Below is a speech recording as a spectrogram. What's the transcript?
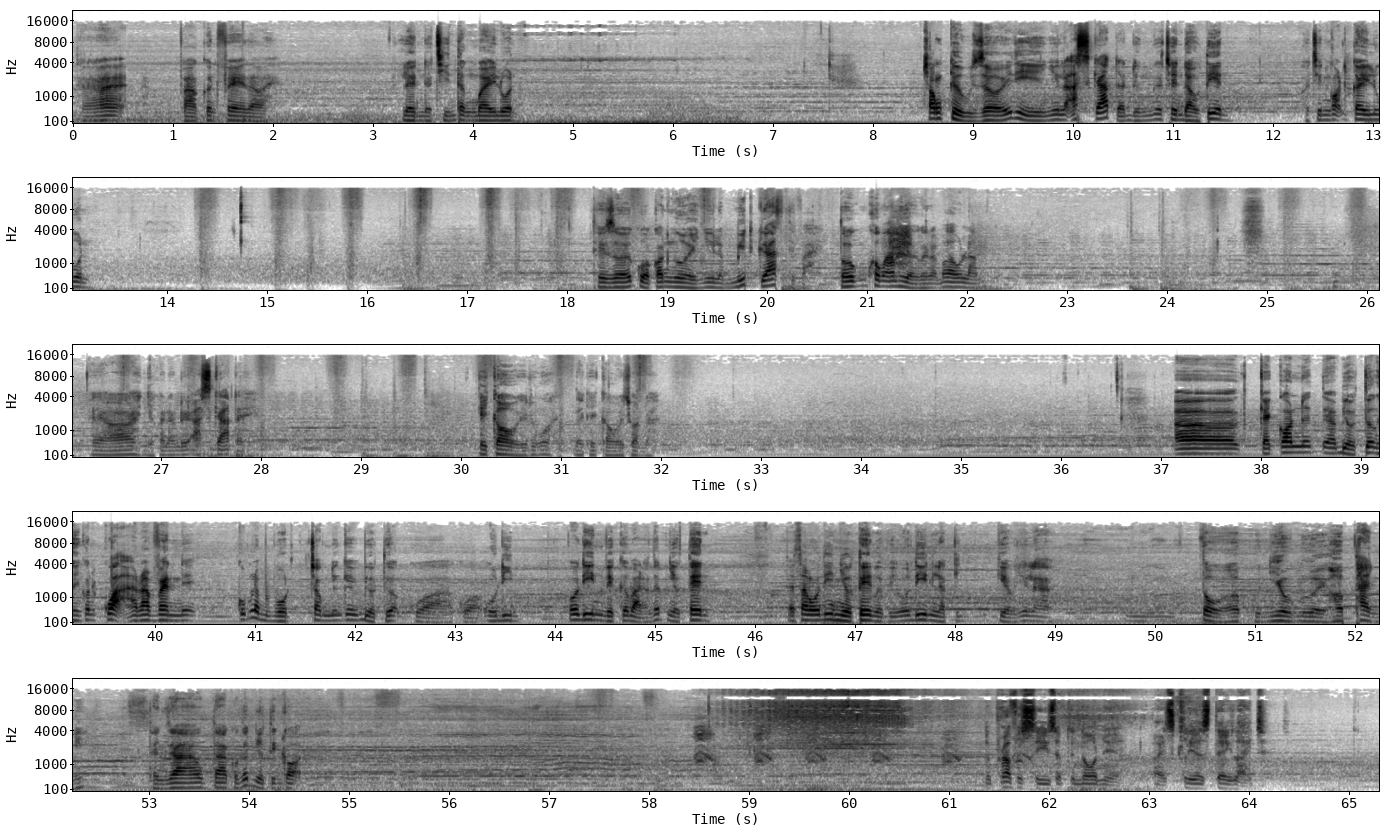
Đấy, vào cơn phê rồi Lên 9 tầng mây luôn Trong cửu giới thì như là Asgard đã đứng trên đầu tiên Ở trên ngọn cây luôn. Thế giới của con người như là Midgard thì phải. Tôi cũng không am hiểu về nó bao lâu lắm. Đây rồi, nhiều khả năng đưa Asgard này. Cây cầu thì đúng rồi đây cây cầu chuẩn rồi. Ờ, cái con ờ, biểu tượng hình con quạ Raven ấy cũng là một trong những cái biểu tượng của của Odin. Odin về cơ bản là rất nhiều tên. Tại sao Odin nhiều tên? Bởi vì Odin là cái, kiểu như là tổ hợp của nhiều người hợp thành ấy. Thành ra ông ta có rất nhiều tên gọi. The prophecies of the Nornir are as clear as daylight.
